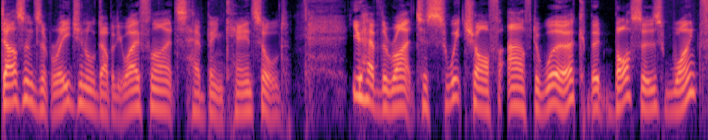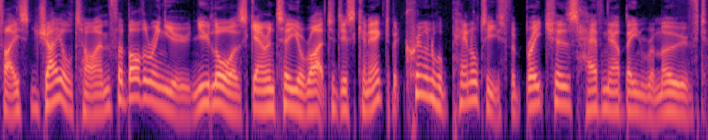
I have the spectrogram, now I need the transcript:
Dozens of regional WA flights have been cancelled. You have the right to switch off after work, but bosses won't face jail time for bothering you. New laws guarantee your right to disconnect, but criminal penalties for breaches have now been removed.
